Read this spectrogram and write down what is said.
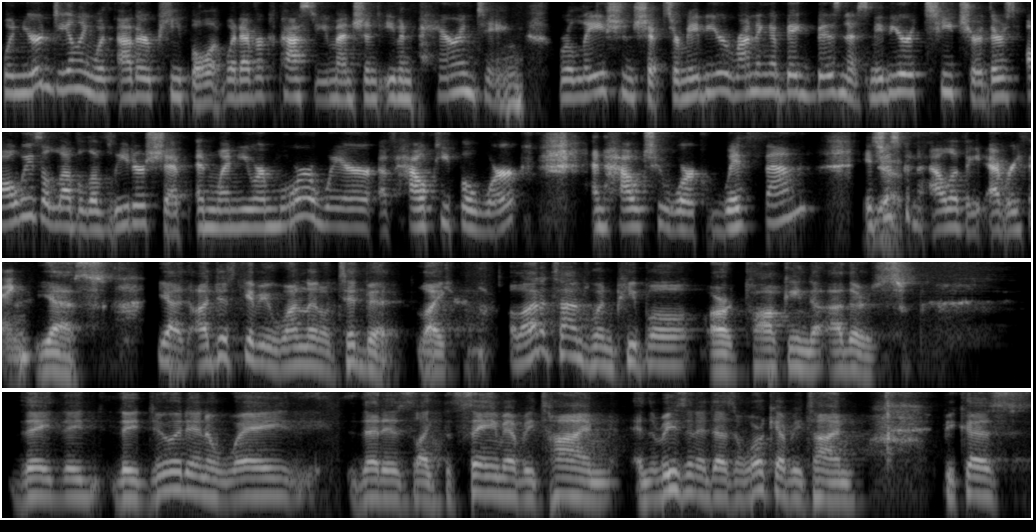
when you're dealing with other people at whatever capacity you mentioned even parenting relationships or maybe you're running a big business maybe you're a teacher there's always a level of leadership. And when you are more aware of how people work and how to work with them it's yes. just going to elevate everything. Yes. Yeah i'll just give you one little tidbit. Like a lot of times when people are talking to others they they they do it in a way that is like the same every time. And the reason it doesn't work every time because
